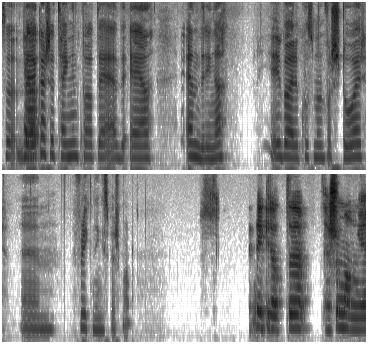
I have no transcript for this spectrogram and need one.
Så det er kanskje et tegn på at det er, det er endringer i bare hvordan man forstår um, flyktningspørsmål. Jeg tenker at uh, det, er mange,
